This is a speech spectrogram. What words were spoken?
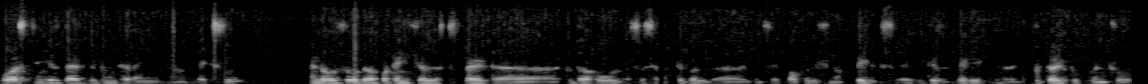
worst thing is that we don't have any uh, vaccine and also the potential spread to the whole susceptible you can say population of pigs. It is very difficult to control.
